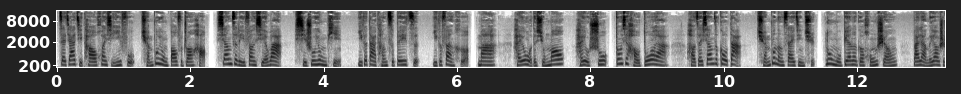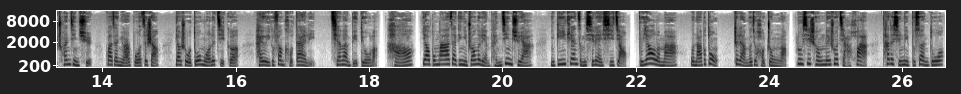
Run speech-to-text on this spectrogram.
再加几套换洗衣服，全部用包袱装好。箱子里放鞋袜、洗漱用品，一个大搪瓷杯子，一个饭盒。妈，还有我的熊猫，还有书，东西好多呀！好在箱子够大，全部能塞进去。陆母编了个红绳，把两个钥匙穿进去，挂在女儿脖子上。要是我多磨了几个，还有一个放口袋里，千万别丢了。好，要不妈再给你装个脸盆进去呀？你第一天怎么洗脸洗脚？不要了，妈，我拿不动，这两个就好重了。陆西成没说假话，他的行李不算多。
